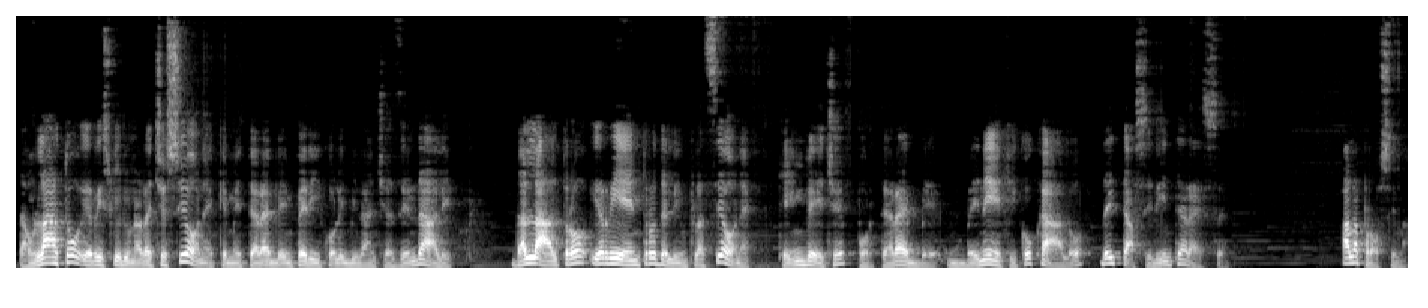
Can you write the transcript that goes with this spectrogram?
Da un lato il rischio di una recessione che metterebbe in pericolo i bilanci aziendali, dall'altro il rientro dell'inflazione, che invece porterebbe un benefico calo dei tassi di interesse. Alla prossima!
